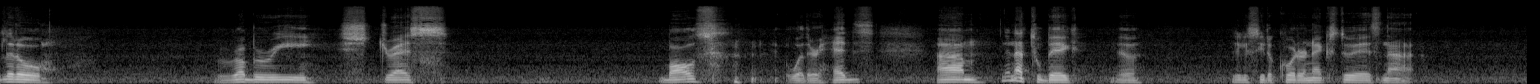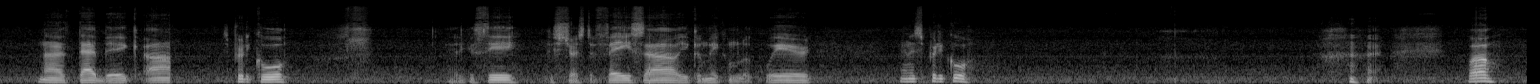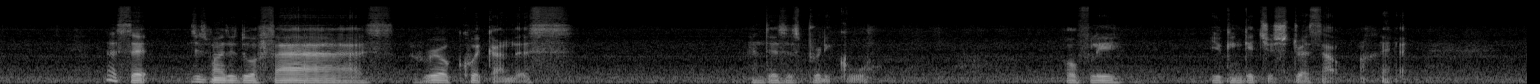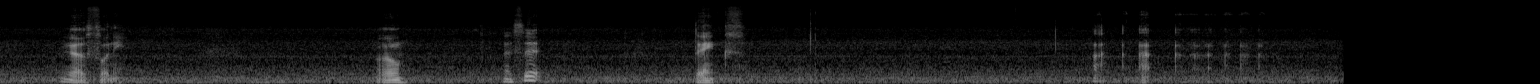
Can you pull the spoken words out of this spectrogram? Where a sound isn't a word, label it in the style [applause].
little rubbery stress balls [laughs] with their heads. Um, they're not too big. You can see the quarter next to it. It's not not that big. Um, it's pretty cool. As you can see you can stretch the face out. You can make them look weird. And it's pretty cool [laughs] well that's it. Just wanted to do a fast real quick on this. And this is pretty cool. Hopefully you can get your stress out. [laughs] Yeah that's funny. Well that's it. Thanks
